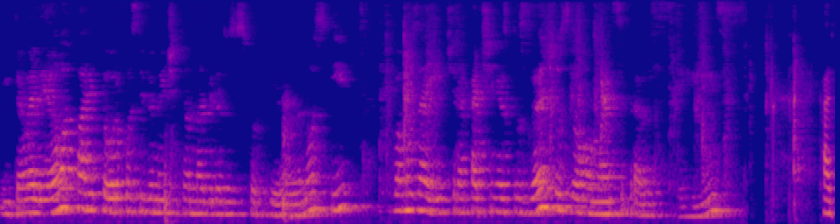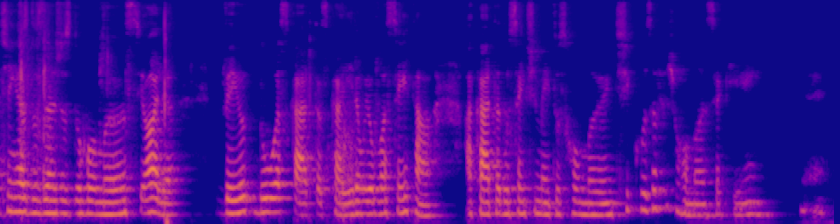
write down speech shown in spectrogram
Então é leão, aquário e touro possivelmente entrando na vida dos escorpianos e Vamos aí tirar cartinhas dos anjos do romance para vocês. Cartinhas dos anjos do romance. Olha, veio duas cartas, caíram eu vou aceitar. A carta dos sentimentos românticos. Eu vejo romance aqui, hein? É.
